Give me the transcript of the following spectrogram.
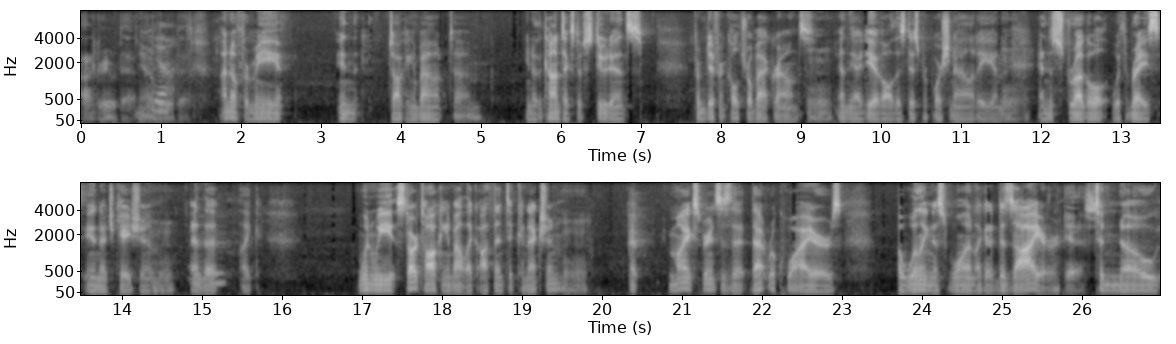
I agree with that. Yeah. I agree Yeah. with that. I know for me, in talking about um, you know the context of students from different cultural backgrounds Mm-hmm. and the idea of all this disproportionality and and the struggle with race in education Mm-hmm. and the like when we start talking about like authentic connection Mm-hmm. uh, my experience is that that requires a willingness one like a desire Yes. to know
